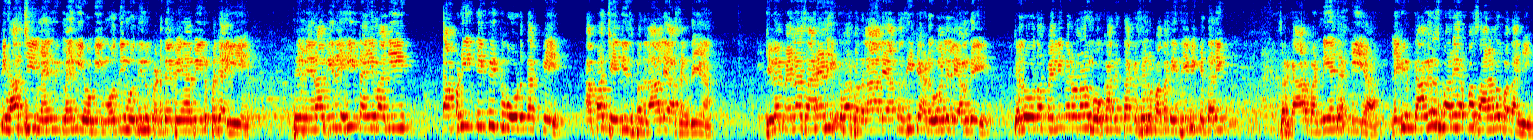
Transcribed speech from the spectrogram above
ਵੀ ਹਰ ਚੀਜ਼ ਮਹਿੰਗੀ ਮਹਿੰਗੀ ਹੋ ਗਈ ਮੋਦੀ ਮੋਦੀ ਨੂੰ ਪਿੱਟਦੇ ਪਏ ਆ ਵੀ ਇਹਨੂੰ ਭਜਾਈਏ। ਤੇ ਮੇਰਾ ਵੀਰ ਇਹੀ ਟਾਈਮ ਆ ਜੀ ਆਪਣੀ ਇੱਕ ਇੱਕ ਵੋਟ ਕਰਕੇ ਆਪਾਂ ਚੇਂਜਸ ਬਦਲਾ ਲਿਆ ਸਕਦੇ ਆ ਜਿਵੇਂ ਪਹਿਲਾਂ ਸਾਰਿਆਂ ਨੇ ਇੱਕ ਵਾਰ ਬਦਲਾ ਲਿਆ ਤਾਂ ਅਸੀਂ ਝਾੜੂ ਵਾਲੇ ਲਿਆਉਂਦੇ ਚਲੋ ਉਹ ਤਾਂ ਪਹਿਲੀ ਵਾਰ ਉਹਨਾਂ ਨੂੰ ਮੌਕਾ ਦਿੱਤਾ ਕਿਸੇ ਨੂੰ ਪਤਾ ਨਹੀਂ ਸੀ ਵੀ ਕਿੱਦਾਂ ਦੀ ਸਰਕਾਰ ਬਣਨੀ ਹੈ ਜਾਂ ਕੀ ਆ। ਲੇਕਿਨ ਕਾਂਗਰਸ ਬਾਰੇ ਆਪਾਂ ਸਾਰਿਆਂ ਨੂੰ ਪਤਾ ਜੀ।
